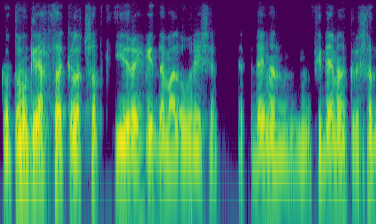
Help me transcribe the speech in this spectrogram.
كنت ممكن يحصل clashات كتيرة جدا مع ال operation يعني دايما في دايما clashات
